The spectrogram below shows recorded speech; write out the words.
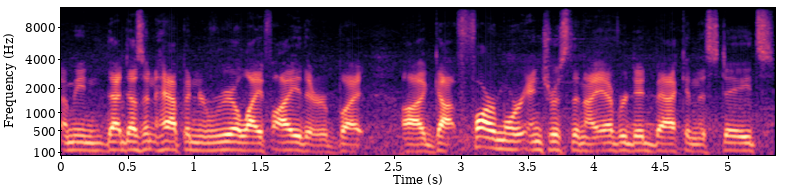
I mean, that doesn't happen in real life either. But uh, got far more interest than I ever did back in the States.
